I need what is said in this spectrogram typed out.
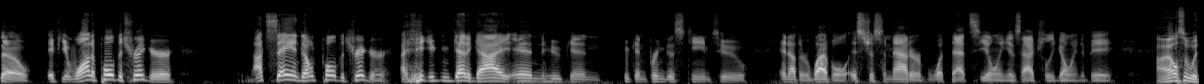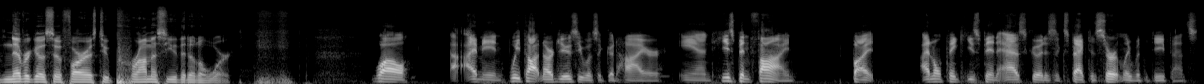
So if you want to pull the trigger, I'm not saying don't pull the trigger. I think you can get a guy in who can who can bring this team to another level. It's just a matter of what that ceiling is actually going to be. I also would never go so far as to promise you that it'll work. Well, I mean, we thought Narduzzi was a good hire, and he's been fine, but I don't think he's been as good as expected. Certainly with the defense.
